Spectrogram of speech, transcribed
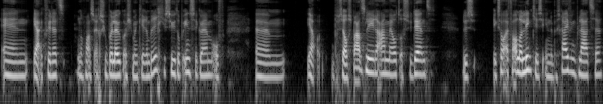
En ja, ik vind het nogmaals echt super leuk als je me een keer een berichtje stuurt op Instagram. Of um, ja, zelf Spaans leren aanmeldt als student. Dus ik zal even alle linkjes in de beschrijving plaatsen.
